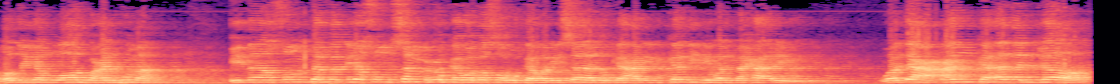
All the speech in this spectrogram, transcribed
رضي الله عنهما إذا صمت فليصم سمعك وبصرك ولسانك عن الكذب والمحارم ودع عنك أذى الجار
